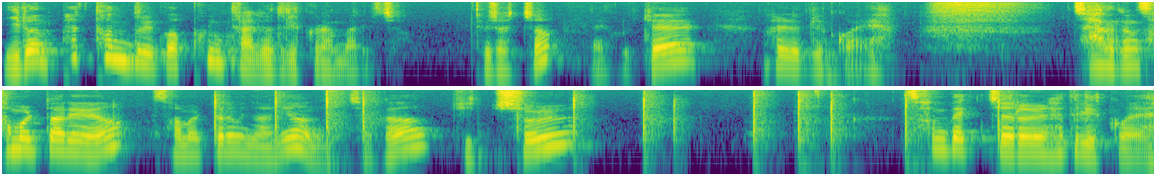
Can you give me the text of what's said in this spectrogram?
이런 패턴들과 포인트를 알려드릴 거란 말이죠. 되셨죠? 네, 그렇게 알려드릴 거예요. 자, 그럼 3월 달이에요. 3월 달에 뭐냐면 제가 기출 300제를 해드릴 거예요.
